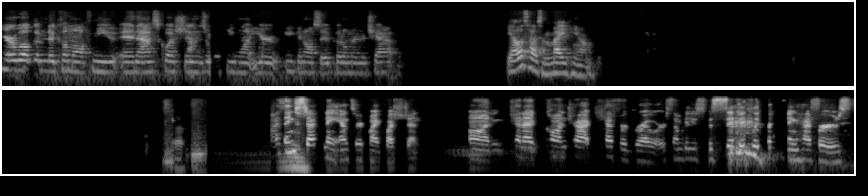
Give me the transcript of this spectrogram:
you're welcome to come off mute and ask questions, or if you want, your you can also put them in the chat. Yeah, let's have some mayhem. I think Stephanie answered my question on can a contract heifer grower, somebody who's specifically raising heifers,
